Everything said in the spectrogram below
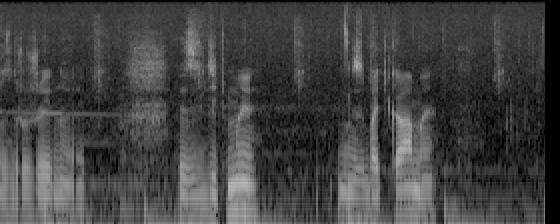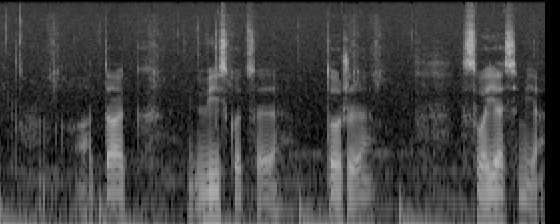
з дружиною, з дітьми, з батьками. А так, військо це теж своя сім'я.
